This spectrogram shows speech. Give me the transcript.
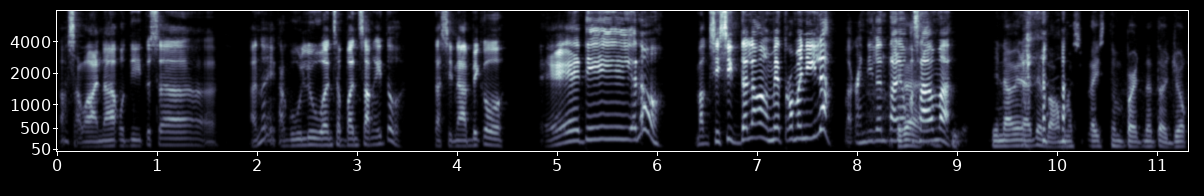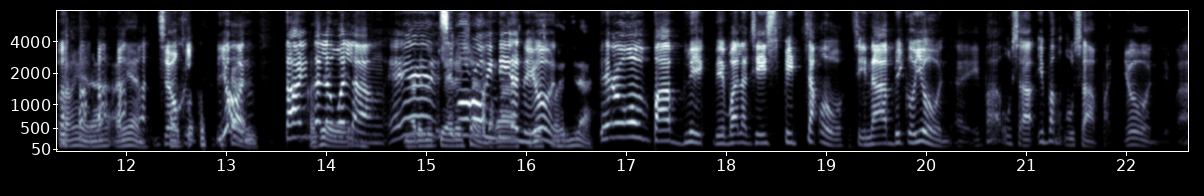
oh, sawa na ako dito sa ano eh, kaguluhan sa bansang ito. Tapos sinabi ko, eh di ano, magsisigda lang ang Metro Manila para hindi lang tayo kasama. Linawin natin, baka mas splice tong part na to. Joke lang yan, ha? Ano yan? Joke lang. Yun, tayong dalawa lang. Eh, siguro siya, hindi ano yun. Pero kung public, di ba, nagsi-speech ako, sinabi ko yun, eh, iba, usa, ibang usapan yun, di ba?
